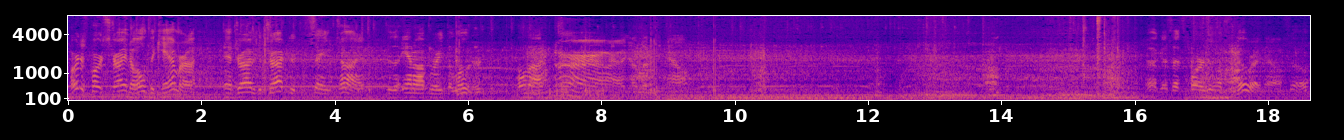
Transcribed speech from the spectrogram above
hardest part's trying to hold the camera and drive the tractor at the same time to and operate the loader. Hold on. I got left it now. I guess that's as far as it wants to go right now, so.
